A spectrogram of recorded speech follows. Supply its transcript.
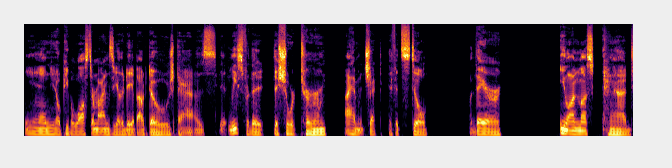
And, you know, people lost their minds the other day about Doge as, at least for the, the short term, I haven't checked if it's still there. Elon Musk had,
